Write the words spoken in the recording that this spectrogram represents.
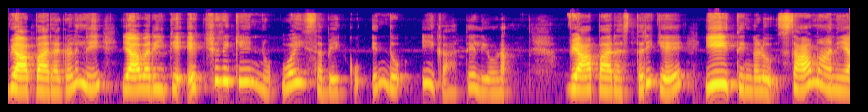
ವ್ಯಾಪಾರಗಳಲ್ಲಿ ಯಾವ ರೀತಿಯ ಎಚ್ಚರಿಕೆಯನ್ನು ವಹಿಸಬೇಕು ಎಂದು ಈಗ ತಿಳಿಯೋಣ. ವ್ಯಾಪಾರಸ್ಥರಿಗೆ ಈ ತಿಂಗಳು ಸಾಮಾನ್ಯ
